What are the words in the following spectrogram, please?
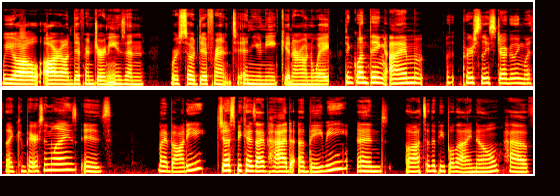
we all are on different journeys and we're so different and unique in our own way. I think one thing I'm personally struggling with, like comparison wise, is my body. Just because I've had a baby, and lots of the people that I know have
